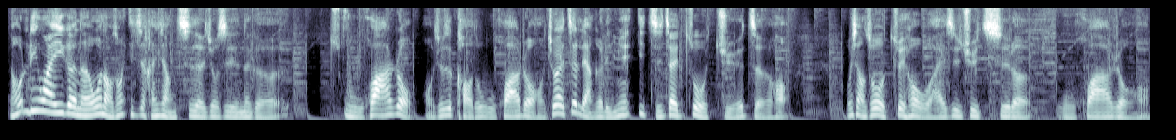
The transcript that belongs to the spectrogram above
然后另外一个呢，我脑中一直很想吃的就是那个五花肉哦，就是烤的五花肉。就在这两个里面一直在做抉择哈。我想说，我最后我还是去吃了五花肉哦。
